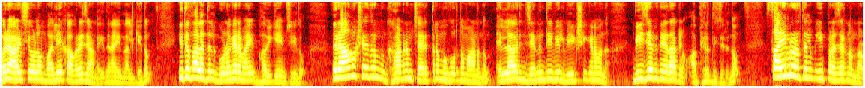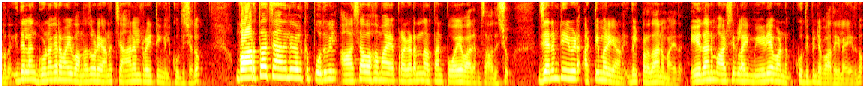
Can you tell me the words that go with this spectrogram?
ഒരാഴ്ചയോളം വലിയ കവറേജാണ് ഇതിനായി നൽകിയതും ഇത് ഫലത്തിൽ ഗുണകരമായി ഭവിക്കുകയും ചെയ്തു. രാമക്ഷേത്രം ഉദ്ഘാടനം ചരിത്ര മുഹൂർത്തമാണെന്നും എല്ലാവരും ജനം ടി വിയിൽ വീക്ഷിക്കണമെന്ന് ബി ജെ പി നേതാക്കളും അഭ്യർത്ഥിച്ചിരുന്നു. സൈബറിടത്തിലും ഈ പ്രചരണം നടന്നു. ഇതെല്ലാം ഗുണകരമായി വന്നതോടെയാണ് ചാനൽ റേറ്റിംഗിൽ കുതിച്ചതും. വാർത്താ ചാനലുകൾക്ക് പൊതുവിൽ ആശാവഹമായ പ്രകടനം നടത്താൻ പോയ വാരം സാധിച്ചു. ജനം ടി വിയുടെ അട്ടിമറിയാണ് ഇതിൽ പ്രധാനമായത്. ഏതാനും ആഴ്ചകളായി മീഡിയ വണ്ണും കുതിപ്പിന്റെ പാതയിലായിരുന്നു.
